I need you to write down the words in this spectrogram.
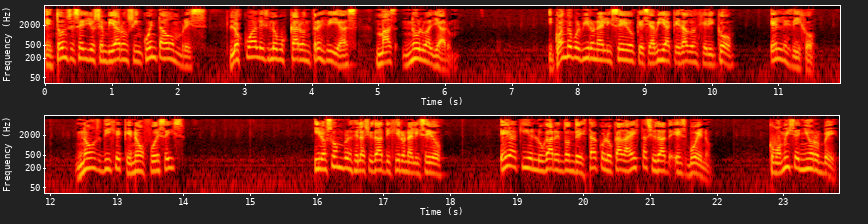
Entonces ellos enviaron cincuenta hombres, los cuales lo buscaron tres días, mas no lo hallaron. Y cuando volvieron a Eliseo, que se había quedado en Jericó, él les dijo, ¿no os dije que no fueseis? Y los hombres de la ciudad dijeron a Eliseo, He aquí el lugar en donde está colocada esta ciudad es bueno, como mi señor ve,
